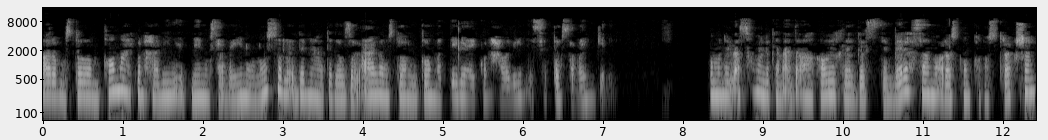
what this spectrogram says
أقرب مستوى مقاومة هيكون حوالين اتنين وسبعين ونص ولو قدرنا نتجاوزه لأعلى مستوى المقاومة التالي هيكون حوالين الستة وسبعين جنيه. ومن الأسهم اللي كان أدائها قوي خلال جلسة امبارح سهم Orascom Construction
